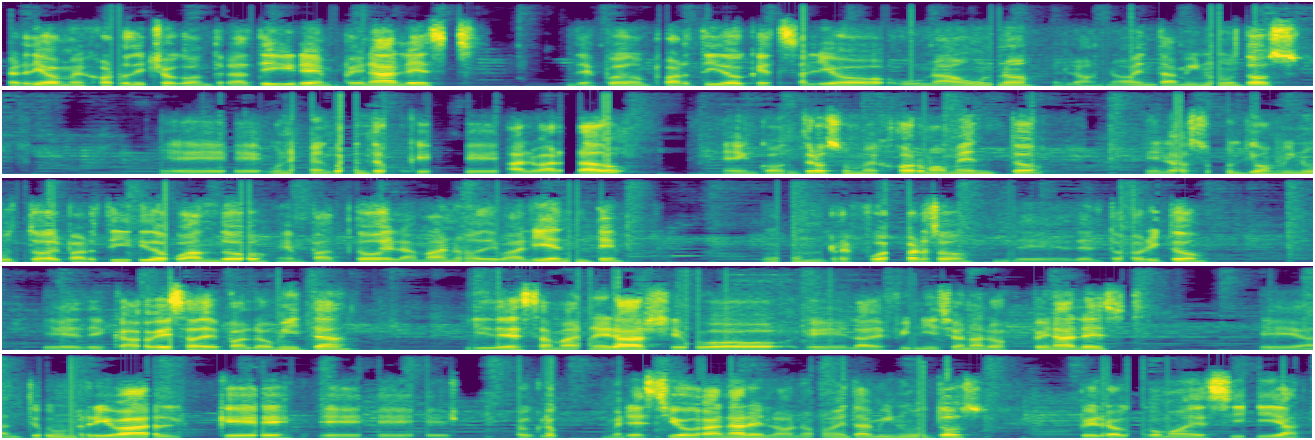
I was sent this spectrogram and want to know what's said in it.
Perdió, mejor dicho, contra Tigre en penales, después de un partido que salió 1 a 1 en los 90 minutos. Un encuentro que Alvarado encontró su mejor momento en los últimos minutos del partido cuando empató de la mano de Valiente, un refuerzo del Torito eh, de cabeza de Palomita y de esa manera llevó eh, la definición a los penales eh, ante un rival que yo creo que mereció ganar en los 90 minutos, pero como decía,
